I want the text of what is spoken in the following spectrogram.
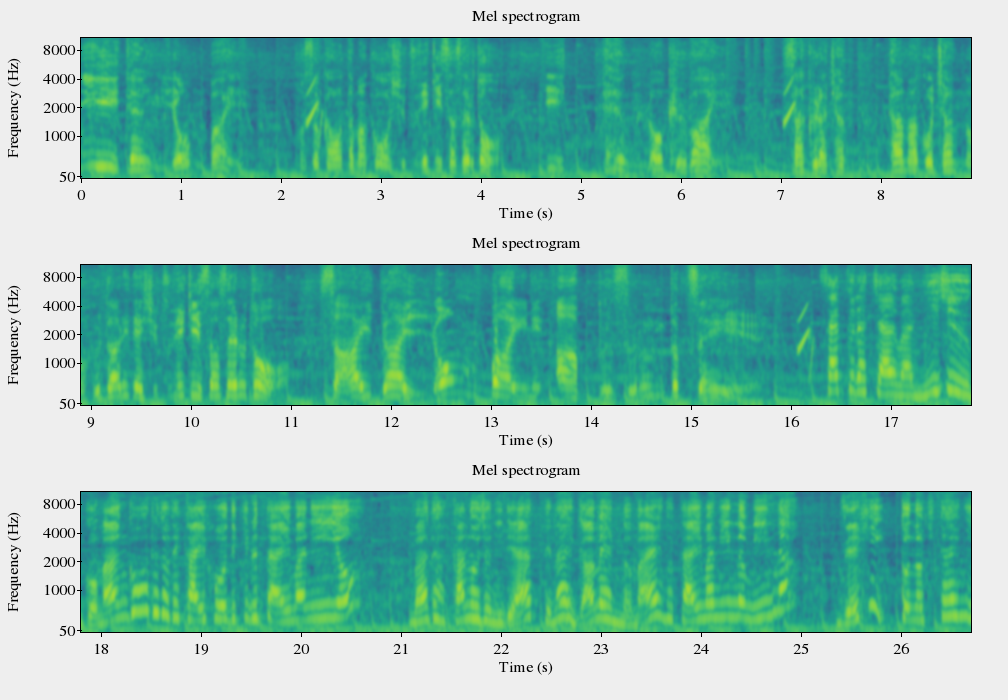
2.4倍。細川玉子を出撃させると1.6倍さくらちゃん玉子ちゃんの2人で出撃させると最大4倍にアップするんだぜ。さくらちゃんは25万ゴールドで解放できるタイマ人よ。まだ彼女に出会ってない画面の前のタイマ人のみんなぜひこの機会に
